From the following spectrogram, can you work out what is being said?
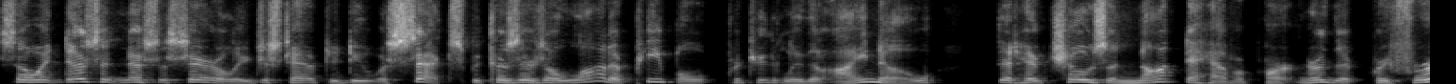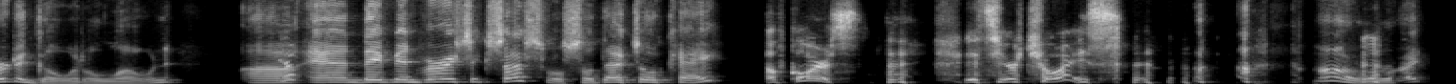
So it doesn't necessarily just have to do with sex, because there's a lot of people, particularly that I know, that have chosen not to have a partner, that prefer to go it alone. Uh, yep. And they've been very successful. So that's okay. Of course, it's your choice. All right.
